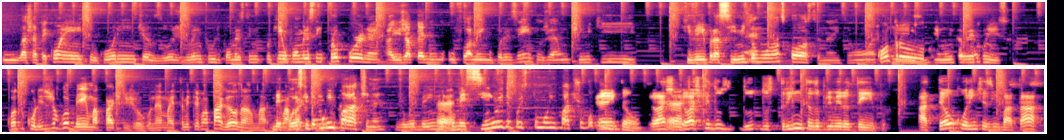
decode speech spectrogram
o, a Chapecoense, o Corinthians, hoje Juventude, o Palmeiras tem. Porque o Palmeiras tem que propor, né? Aí já pega o, o Flamengo, por exemplo, já é um time que, que veio para cima e é. tomou nas costas, né? Então acho Contra que o... tem muito a ver com isso. Contra o Corinthians jogou bem uma parte do jogo, né? Mas também teve um apagão na uma, Depois que tomou um né? empate, né? Jogou bem no é. comecinho e depois que tomou um empate jogou bem. É, então. Eu acho, é. eu acho que dos, do, dos 30 do primeiro tempo até o Corinthians empatar,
